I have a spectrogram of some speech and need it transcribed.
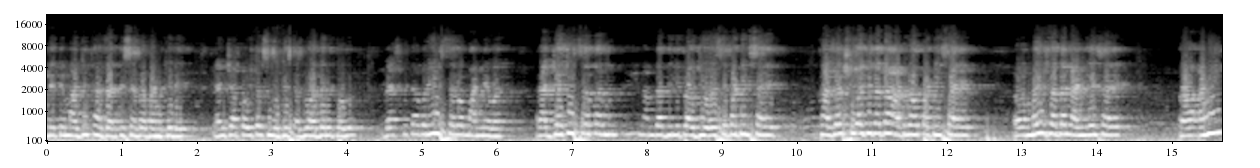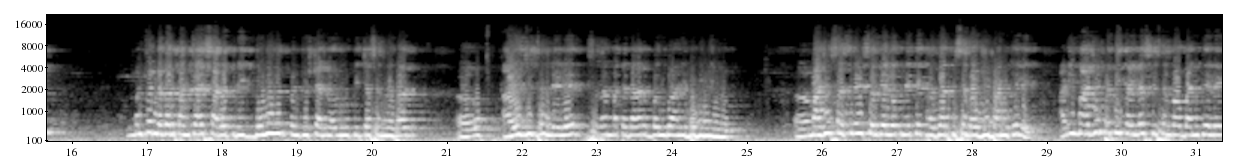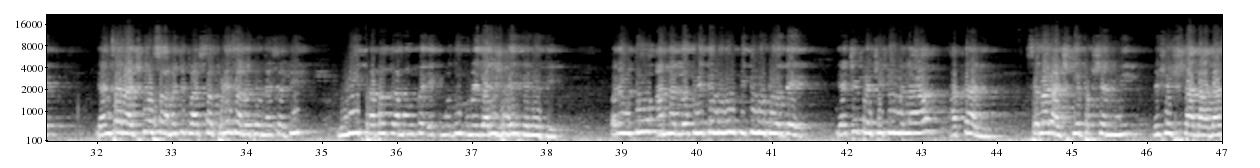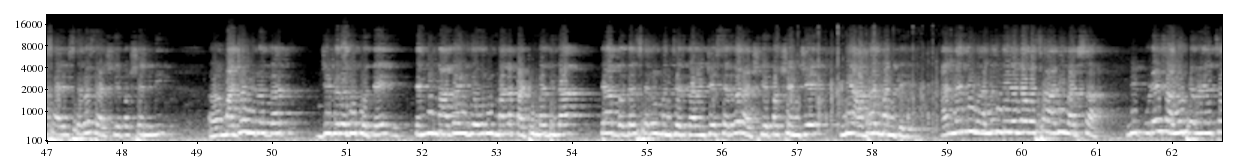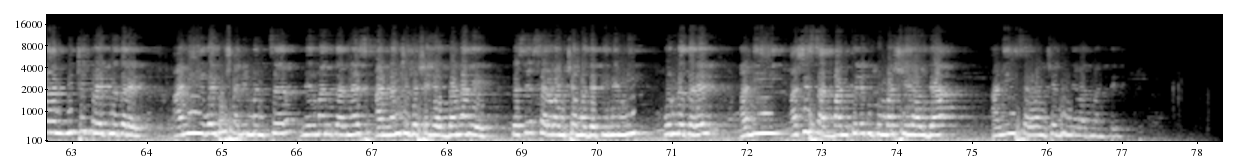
नेते माजी खासदार किसनराव बानखेडे यांच्या पवित्र स्मृतीस अभिवादन करून व्यासपीठावरील सर्व मान्यवर राज्याचे सहकार मंत्री नामदार दिलीपरावजी वळसे पाटील साहेब खासदार शिवाजीदादा आढळराव पाटील साहेब महेशदादा लांडगे साहेब अ, आणि मंचर नगरपंचायत सार्वत्रिक दोन हजार पंचवीसच्या निवडणुकीच्या संदर्भात आयोजित झालेले सर्व मतदार बंधू आणि भगिनींनो माझे सासरे स्वर्गीय लोकनेते खासदार किसनरावजी बानखेले आणि माझे पती कैलास किसनबाब बनखेले यांचा राजकीय सामाजिक वारसा पुढे चालू ठेवण्यासाठी मी प्रभाग क्रमांक एक मधून उमेदवारी जाहीर केली होती. परंतु अण्णा लोकनेते म्हणून किती मोठे होते याची प्रचिती मला आता आली. सर्व राजकीय पक्षांनी विशेषतः दादासाहेब सर्वच राजकीय पक्षांनी माझ्या विरोधात जे विरोधक होते त्यांनी माघारी घेऊन मला पाठिंबा दिला. त्याबद्दल सर्व मंचरकरांचे सर्व राजकीय पक्षांचे मी आभार मानते. आणि मी पुढे चालू ठेवण्याचा निश्चित प्रयत्न करेल आणि वैभवशाली मंच निर्माण करण्यास अण्णांचे जसे योगदान आहे तसेच सर्वांच्या मदतीने मी पूर्ण करेल आणि अशीच सात बांधलेले कुटुंबाशी राहू द्या. आणि सर्वांचे धन्यवाद मानते.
